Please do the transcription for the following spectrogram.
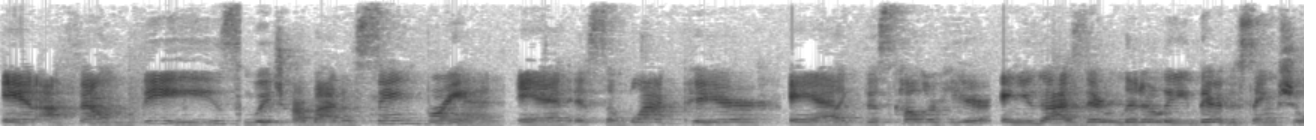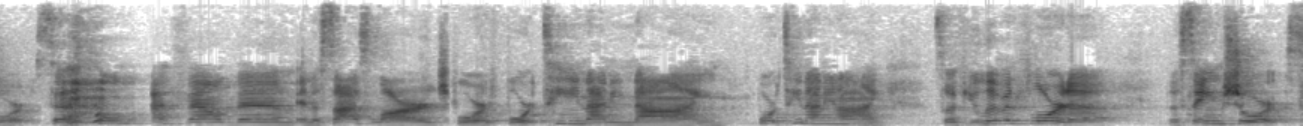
And I found these, which are by the same brand, and it's a black pair and like this color here. And you guys, they're literally, they're the same shorts. So I found them in a size large for $14.99. $14.99. So if you live in Florida, the same shorts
